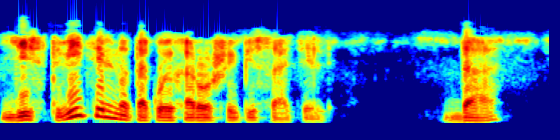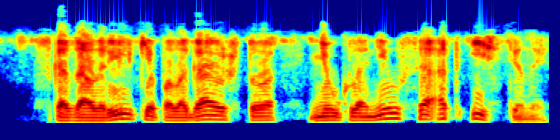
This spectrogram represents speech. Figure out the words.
действительно такой хороший писатель?» «Да», — сказал Рильке, полагая, что не уклонился от истины,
